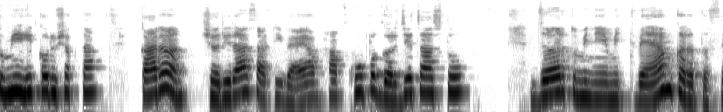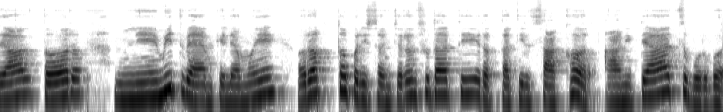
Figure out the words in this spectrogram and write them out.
तुम्ही हे करू शकता. कारण शरीरासाठी व्यायाम हा खूप गरजेचा असतो. जर तुम्ही नियमित व्यायाम करत असाल तर नियमित व्यायाम केल्यामुळे रक्त परिसंचरण सुधारते रक्तातील साखर आणि त्याचबरोबर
